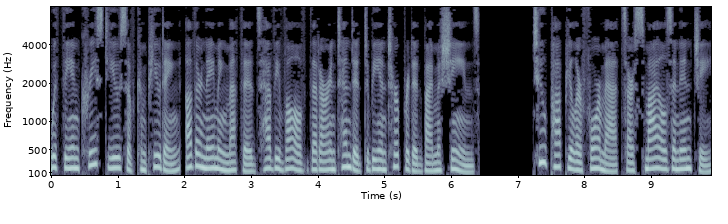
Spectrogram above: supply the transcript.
With the increased use of computing, other naming methods have evolved that are intended to be interpreted by machines. Two popular formats are SMILES and INCHI.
